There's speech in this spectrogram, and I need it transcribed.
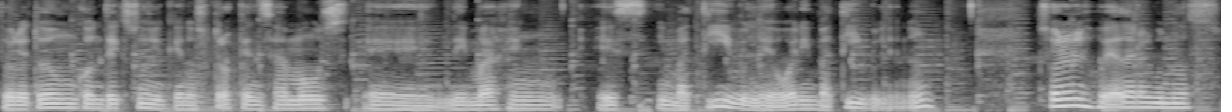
sobre todo en un contexto en el que nosotros pensamos eh, la imagen es imbatible o era imbatible. ¿no? Solo les voy a dar algunos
